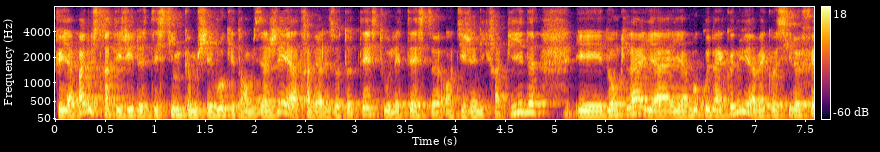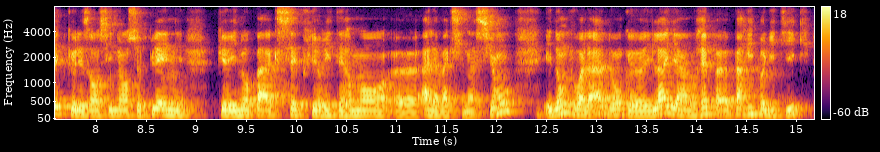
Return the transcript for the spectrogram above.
qu'il n'y a pas de stratégie de testing comme chez vous qui est envisagée à travers les autotests ou les tests antigéniques rapides Et donc là, il y a, beaucoup d'inconnus, avec aussi le fait que les enseignants se plaignent qu'ils n'ont pas accès prioritairement à la vaccination. Et donc voilà, donc là, il y a un vrai pari politique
